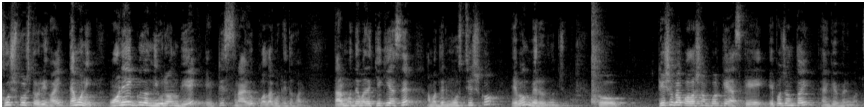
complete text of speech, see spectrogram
ফুসফুস তৈরি হয়, তেমনি অনেকগুলো নিউরন দিয়ে একটি স্নায়ু কলা গঠিত হয়। তার মধ্যে আমাদের কী কী আছে? আমাদের মস্তিষ্ক এবং মেরুরঞ্জু তো টিস্যু বা কলা সম্পর্কে আজকে এ পর্যন্তই। থ্যাংক ইউ ভেরি মাচ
